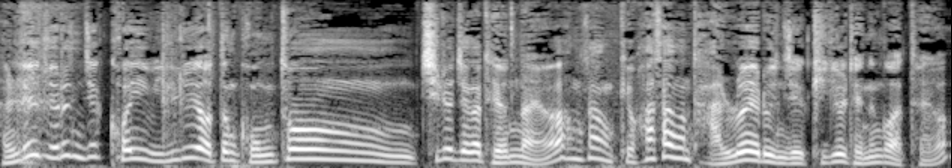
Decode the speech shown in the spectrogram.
알로에 젤은 이제 거의 인류의 어떤 공통 치료제가 되었나요? 항상 이렇게 화상은 다 알로에로 이제 귀결되는 것 같아요.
